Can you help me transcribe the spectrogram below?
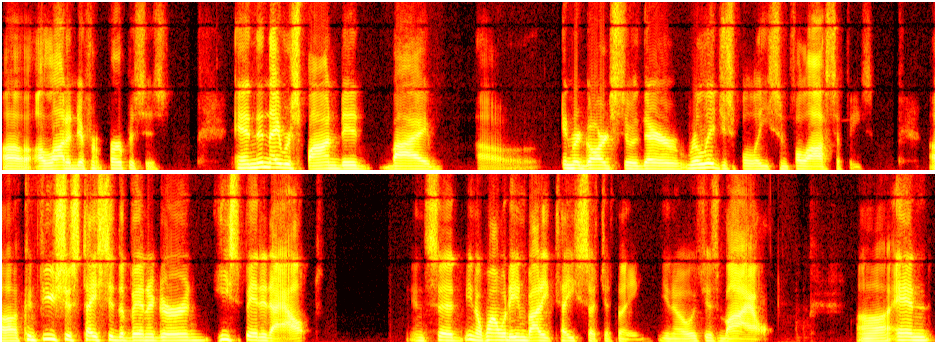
uh, a lot of different purposes. And then they responded by uh, in regards to their religious beliefs and philosophies. Uh, Confucius tasted the vinegar and he spit it out and said, you know, why would anybody taste such a thing? You know, it's just vile. Uh, and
